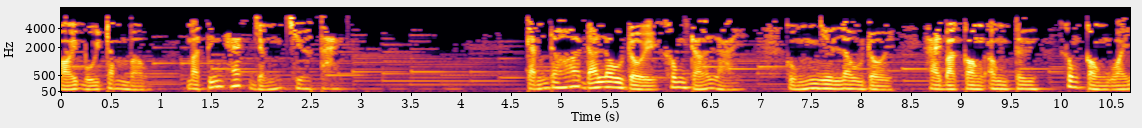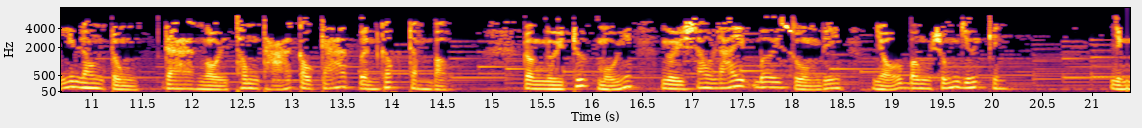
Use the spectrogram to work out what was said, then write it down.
khỏi bụi trăm bầu, Mà tiếng hát vẫn chưa tan. Cảnh đó đã lâu rồi không trở lại, Cũng như lâu rồi, Hai bà con ông Tư Không còn quẩy lon trùng Ra ngồi thông thả câu cá bên gốc trăm bầu. Rồi người trước mũi, Người sau lái bơi xuồng đi, Nhổ bông súng dưới kinh. Những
